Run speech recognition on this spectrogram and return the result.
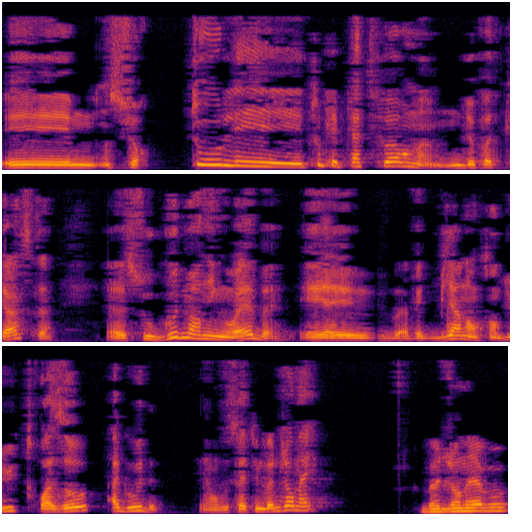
et sur toutes les plateformes de podcast. Euh, sous Good Morning Web et avec bien entendu trois os à good. Et on vous souhaite une bonne journée. Bonne journée à vous.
